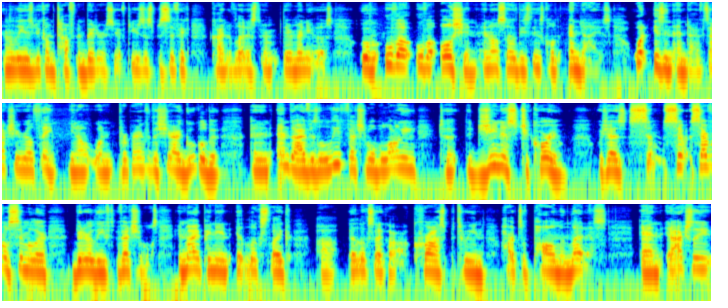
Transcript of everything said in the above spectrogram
and the leaves become tough and bitter. So you have to use a specific kind of lettuce. There, there are many of those. Uva, uva, uva olshin, and also these things called endives. What is an endive? It's actually a real thing. You know, when preparing for the shir, I googled it, and an endive is a leaf vegetable belonging to the genus Chicorium which has sim- several similar bitter leaf vegetables. In my opinion, it looks like uh, it looks like a cross between hearts of palm and lettuce. And it actually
